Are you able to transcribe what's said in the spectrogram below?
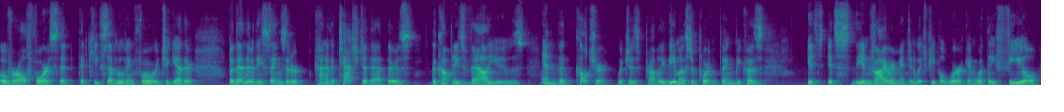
overall force that that keeps them moving forward together. But then there are these things that are kind of attached to that. There's the company's values and the culture which is probably the most important thing because it's it's the environment in which people work and what they feel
